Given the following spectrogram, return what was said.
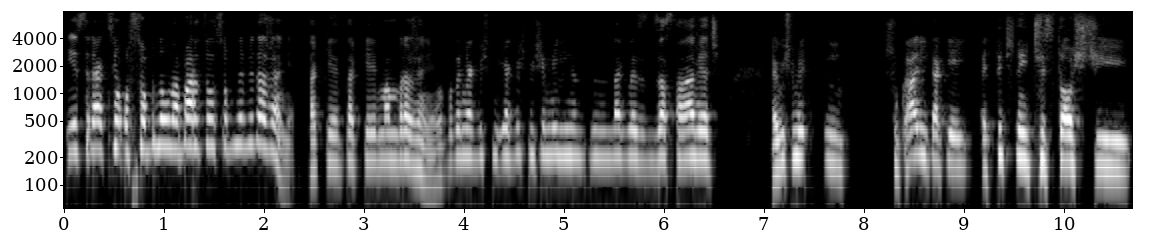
jest reakcją osobną na bardzo osobne wydarzenie. Takie, takie mam wrażenie. Bo potem jakbyśmy, jakbyśmy się mieli nagle zastanawiać, jakbyśmy mm, szukali takiej etycznej czystości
